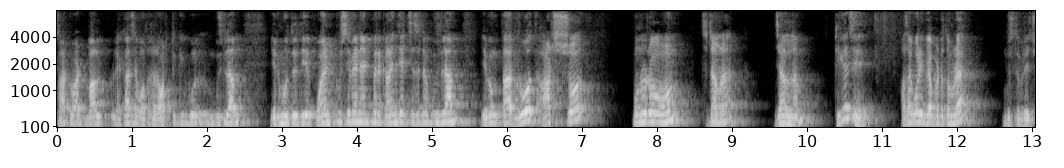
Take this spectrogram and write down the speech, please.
ষাট ওয়াট বাল্ব লেখা আছে কথাটার অর্থ কী বল, বুঝলাম। এর মধ্যে দিয়ে পয়েন্ট টু সেভেন অ্যাম্পের কারেন্ট যাচ্ছে সেটা বুঝলাম এবং তার রোধ আটশো পনেরো ওহম সেটা আমরা জানলাম। ঠিক আছে? আশা করি ব্যাপারটা তোমরা বুঝতে পেরেছ।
